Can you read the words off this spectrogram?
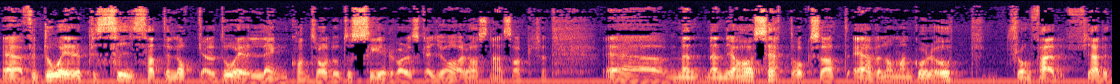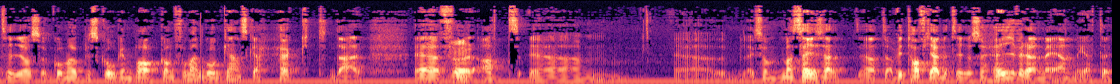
Eh, för då är det precis att det lockar och då är det längdkontroll och då ser du vad du ska göra och såna här saker. Så, eh, men, men jag har sett också att även om man går upp från fjärde tio och så går man upp i skogen bakom får man gå ganska högt där. Eh, för mm. att ehm, Eh, liksom, man säger så att, att ja, vi tar fjärde tio och så höjer vi den med en meter.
